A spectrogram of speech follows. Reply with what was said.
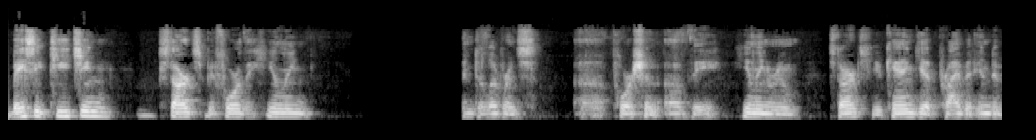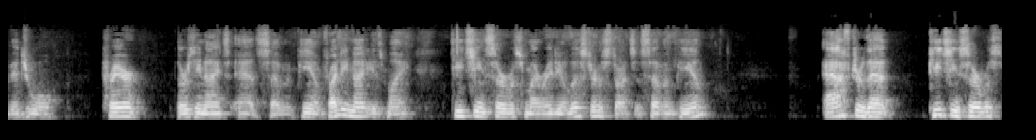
Basic teaching starts before the healing and deliverance uh, portion of the healing room starts. You can get private individual prayer Thursday nights at 7 p.m. Friday night is my teaching service for my radio listeners, starts at 7 p.m. After that teaching service,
